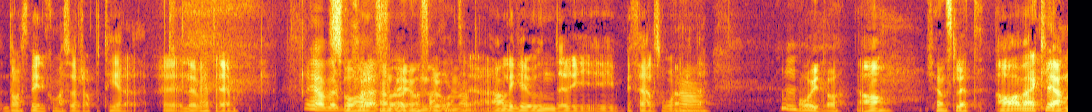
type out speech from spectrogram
Darth Vader kommer alltså att rapportera, eller vad heter det? Svara Överbefäl. Han för, blir vad fan heter underordnad. det? Han ligger under i, i befälsordningen. Ja. där. Oj då, Ja. känsligt. ja, verkligen.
